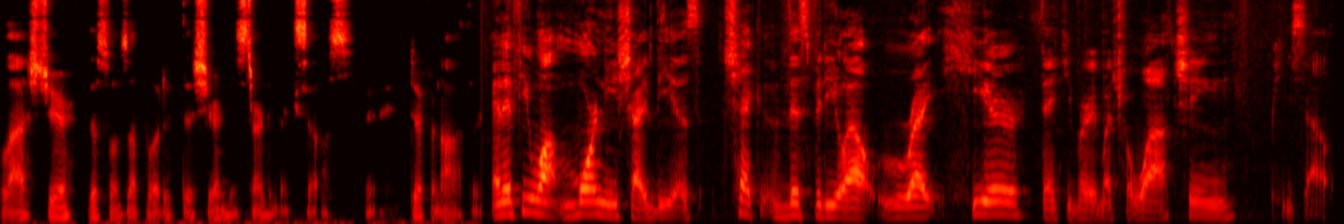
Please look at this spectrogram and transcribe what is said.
Last year. This one's uploaded this year and it's starting to make sales. Okay. Different author. And if you want more niche ideas, check this video out right here. Thank you very much for watching. Peace out.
